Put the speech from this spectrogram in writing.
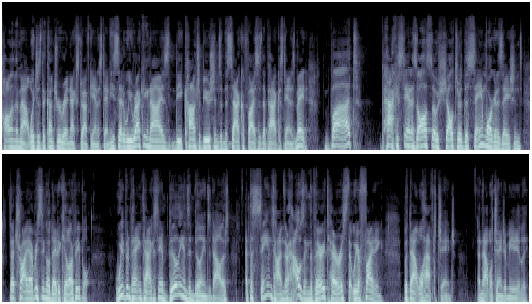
calling them out, which is the country right next to Afghanistan. He said, "We recognize the contributions and the sacrifices that Pakistan has made, but." Pakistan has also sheltered the same organizations that try every single day to kill our people. We've been paying Pakistan billions and billions of dollars. At the same time, they're housing the very terrorists that we are fighting. But that will have to change, and that will change immediately.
